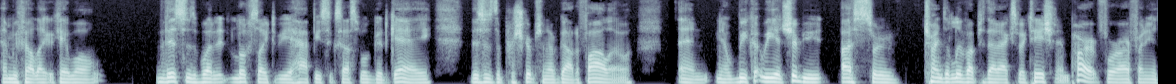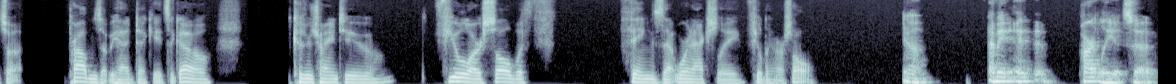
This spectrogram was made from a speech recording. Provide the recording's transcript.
and we felt like okay well this is what it looks like to be a happy successful good gay. This is the prescription i've got to follow. And you know we we attribute us sort of trying to live up to that expectation in part for our financial problems that we had decades ago because we're trying to fuel our soul with things that weren't actually fueling our soul. Yeah. I mean uh, partly it's a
